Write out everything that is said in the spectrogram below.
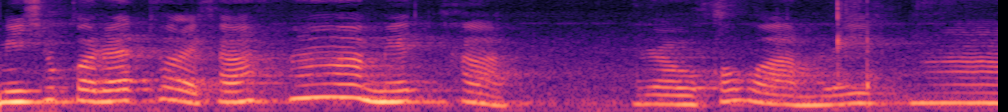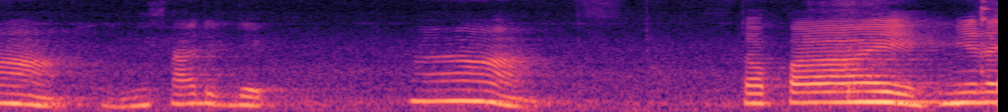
มีช็อกโกแลตเท่าไหร่คะห้าเม็ดค่ะ เราก็วางเลขห้าเห็นไหมคะเด็กๆห้าต่อไปมีอะไร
